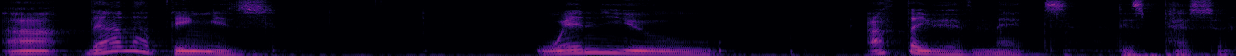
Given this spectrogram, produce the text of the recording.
Uh, the other thing is when you, after you have met this person,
